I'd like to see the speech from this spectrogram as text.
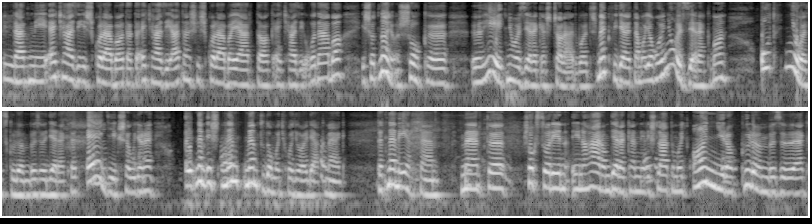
Igen. tehát mi egyházi iskolába, tehát egyházi általános iskolába jártak, egyházi odába, és ott nagyon sok 7-8 gyerekes család volt, és megfigyeltem, hogy ahol 8 gyerek van, ott 8 különböző gyerek, tehát egyik se ugyan, nem, és nem, nem tudom, hogy hogy oldják meg. Tehát nem értem mert sokszor én, én a három gyerekemnél is látom, hogy annyira különbözőek,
